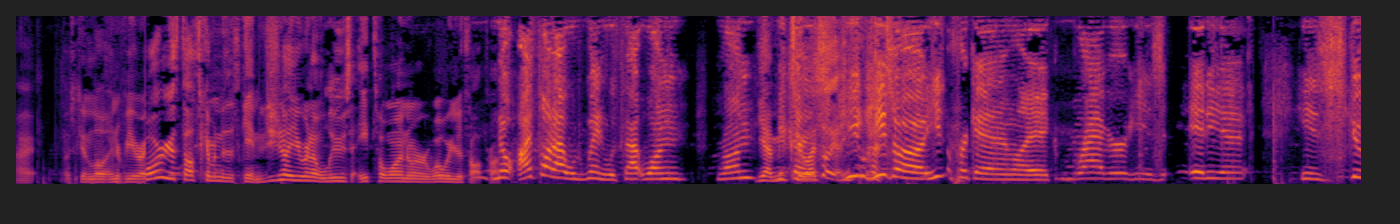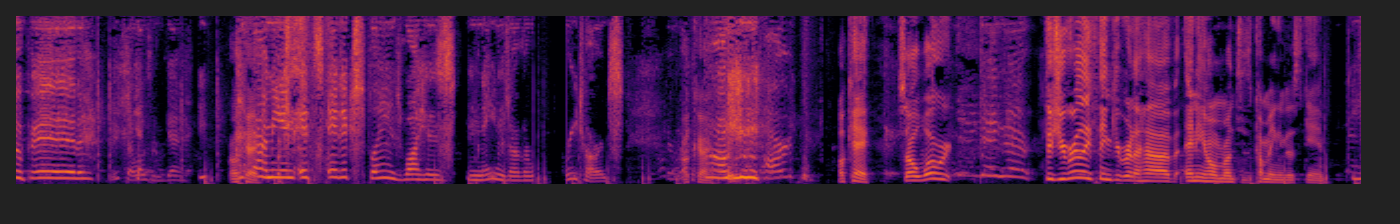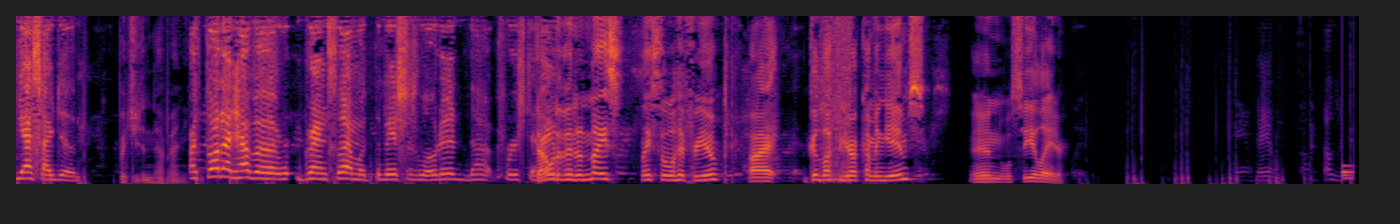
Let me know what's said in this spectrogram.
All right, let's get a little interview. Right. What were your thoughts coming into this game? Did you know you were going to lose eight to one, or what were your thoughts? No, I thought I would win with that one run. Yeah, me too. I because thought he, had- he's a he's a freaking like bragger. He's an idiot. He's stupid. At least I wasn't gay. Okay. I mean, it's it explains why his names are the retards. Okay. Um, Okay. So what were? Did you really think you were going to have any home runs coming in this game? yes, I did. But you didn't have any. I thought I'd have a grand slam with the bases loaded that first inning. That would have been a nice, nice little hit for you. All right. Good luck in your upcoming games, and we'll see you later.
